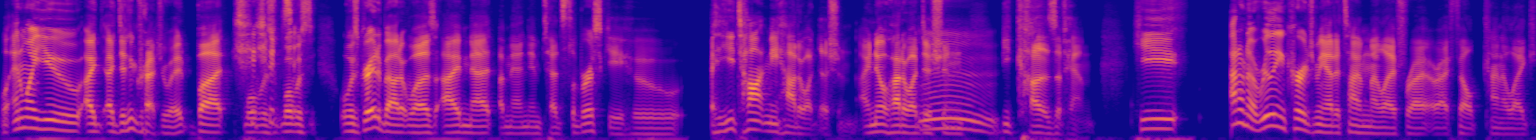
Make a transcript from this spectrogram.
well, NYU, I, I didn't graduate, but what was what was what was great about it was I met a man named Ted Slabursky who he taught me how to audition. I know how to audition Mm, because of him. He, I don't know, really encouraged me at a time in my life where I, where I felt kind of like,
